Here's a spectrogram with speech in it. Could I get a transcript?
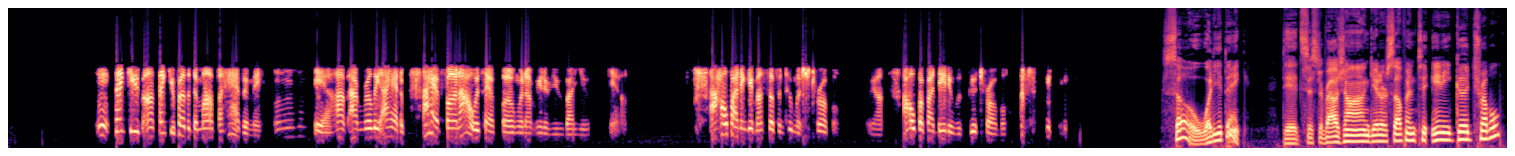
Mm, thank you, uh, thank you, brother Demond, for having me. hmm Yeah, I, I really, I had, a, I had fun. I always have fun when I'm interviewed by you. Yeah. I hope I didn't get myself in too much trouble. Yeah. I hope if I did, it was good trouble. So, what do you think? Did Sister Valjean get herself into any good trouble?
